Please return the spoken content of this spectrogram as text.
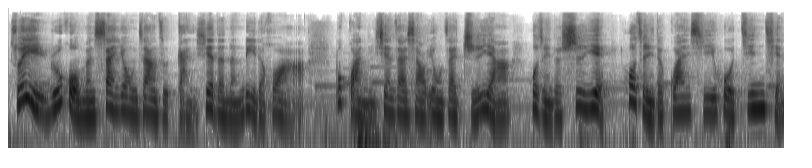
所以，如果我们善用这样子感谢的能力的话，不管你现在是要用在职涯，或者你的事业。或者你的关系或金钱，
